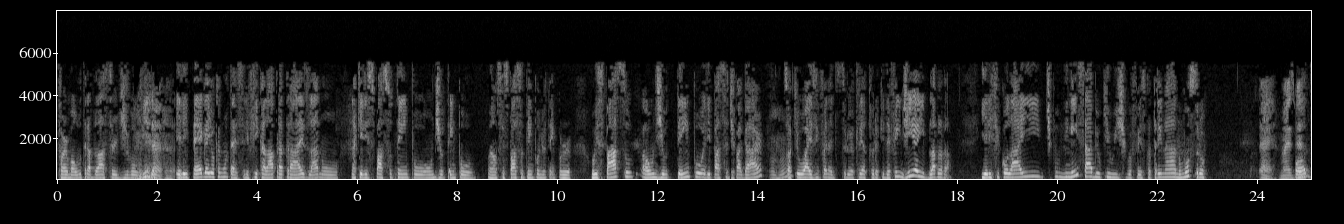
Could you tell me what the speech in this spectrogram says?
forma Ultra Blaster desenvolvida, ele pega e o que acontece? Ele fica lá pra trás, lá no. naquele espaço-tempo onde o tempo. Nossa, espaço-tempo onde o tempo. O espaço onde o tempo ele passa devagar, Uhum. só que o Aizen foi lá destruir a criatura que defendia e blá blá blá. E ele ficou lá e, tipo, ninguém sabe o que o Ichigo fez pra treinar, não mostrou. É, mas Pode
